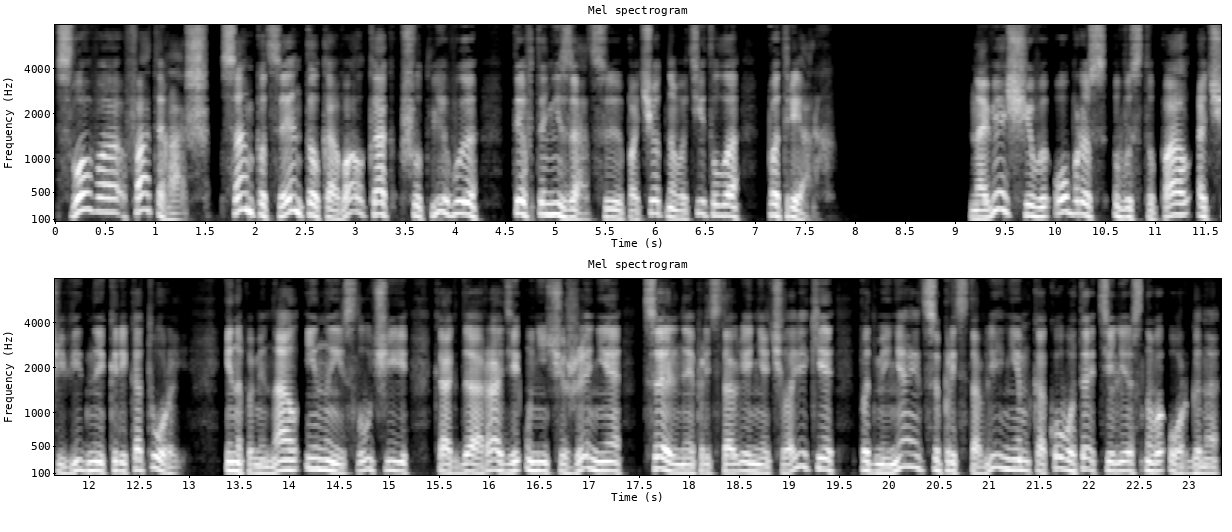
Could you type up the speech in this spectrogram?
Слово «фатераж» сам пациент толковал как шутливую тефтонизацию почетного титула «патриарх». Навязчивый образ выступал очевидной карикатурой, и напоминал иные случаи, когда ради уничижения цельное представление о человеке подменяется представлением какого-то телесного органа,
